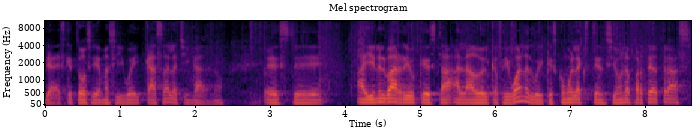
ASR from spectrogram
Ya es que todo se llama así, güey. Casa de la chingada, ¿no? Este, ahí en el barrio que está al lado del Café Iguanas, güey, que es como la extensión, la parte de atrás,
